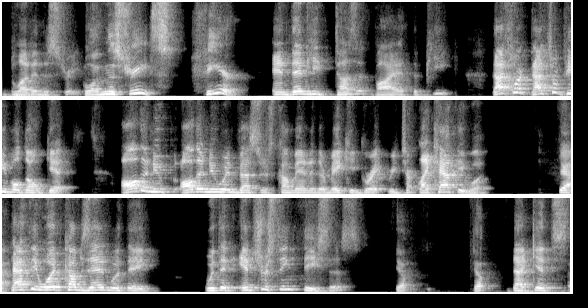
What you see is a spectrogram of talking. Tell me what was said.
blood in the street. blood in the streets fear and then he doesn't buy at the peak. That's what that's what people don't get. All the new all the new investors come in and they're making great return, like Cathie Wood. yeah Cathie Wood comes in with a with an interesting thesis yep yep that gets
